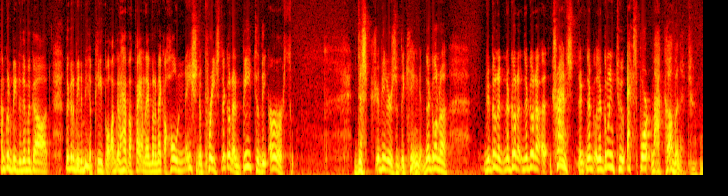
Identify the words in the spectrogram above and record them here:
I'm going to be to them a God. They're going to be to me a people. I'm going to have a family. I'm going to make a whole nation of priests. They're going to be to the earth distributors of the kingdom. They're going to they're going to they're going to they're going to uh, trans they're, they're going to export my covenant. Mm-hmm.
